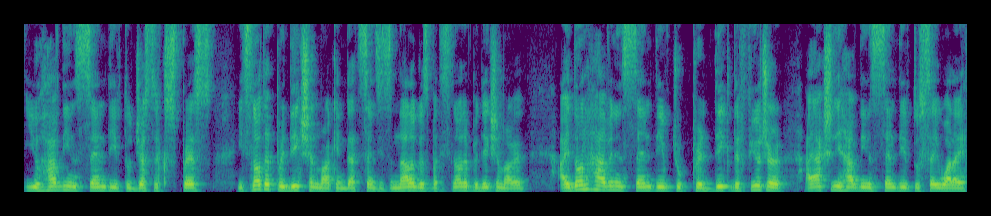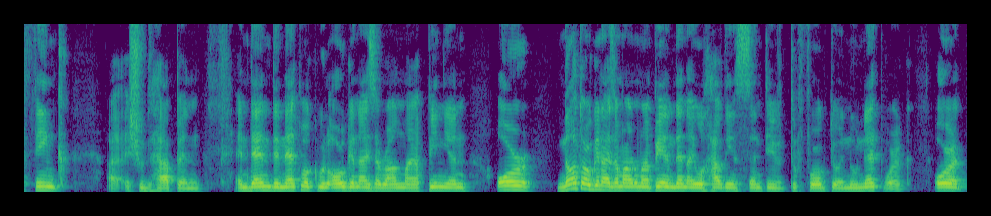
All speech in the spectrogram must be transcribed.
you have the incentive to just express it's not a prediction market in that sense it's analogous but it's not a prediction market I don't have an incentive to predict the future I actually have the incentive to say what I think uh, should happen and then the network will organize around my opinion or not organize around my opinion then I will have the incentive to fork to a new network or,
